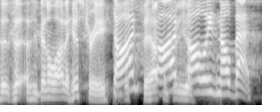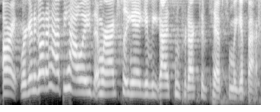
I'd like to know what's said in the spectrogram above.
There's, there's been a lot of history. Dogs, just happens when dogs you- always know best. All right, we're gonna go to Happy Howie's and we're actually gonna give you guys some productive tips when we get back.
